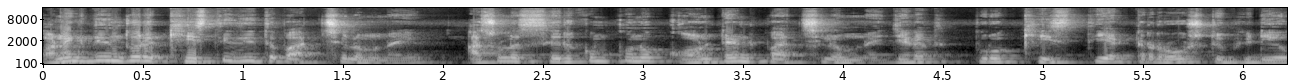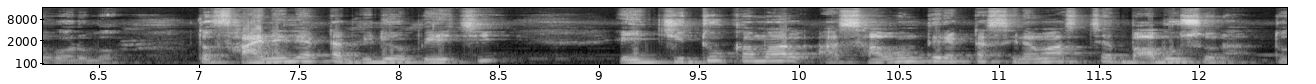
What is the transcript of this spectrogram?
অনেক দিন ধরে খিস্তি দিতে পারছিলাম না। আসলে সেরকম কোনো কন্টেন্ট পাচ্ছিলাম না। যেটাতে পুরো খিস্তি একটা রোস্ট ভিডিও করব। তো ফাইনালি একটা ভিডিও পেয়েছি। এই জিতু কামাল আর শ্রাবন্তীর একটা সিনেমা আসছে বাবু সোনা। তো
